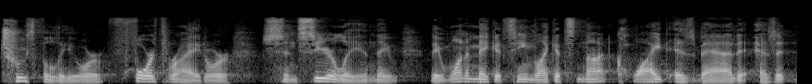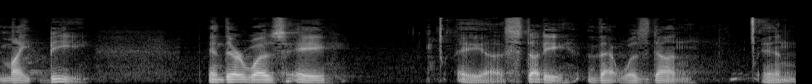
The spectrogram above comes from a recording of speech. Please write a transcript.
truthfully or forthright or sincerely, and they, they want to make it seem like it's not quite as bad as it might be. And there was a a uh, study that was done, and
